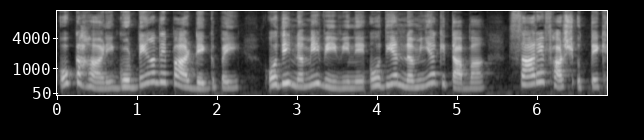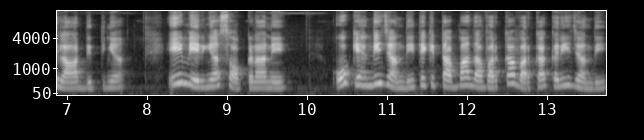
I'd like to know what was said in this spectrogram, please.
ਉਹ ਕਹਾਣੀ ਗੋਡਿਆਂ ਦੇ ਭਾਰ ਡਿੱਗ ਪਈ। ਉਹਦੀ ਨਵੀਂ ਬੀਵੀ ਨੇ ਉਹਦੀਆਂ ਨਵੀਆਂ ਕਿਤਾਬਾਂ ਸਾਰੇ ਫਰਸ਼ ਉੱਤੇ ਖਿਲਾਰ ਦਿੱਤੀਆਂ। ਇਹ ਮੇਰੀਆਂ ਸੌਕਣਾ ਨੇ। ਉਹ ਕਹਿੰਦੀ ਜਾਂਦੀ ਤੇ ਕਿਤਾਬਾਂ ਦਾ ਵਰਕਾ ਵਰਕਾ ਕਰੀ ਜਾਂਦੀ।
